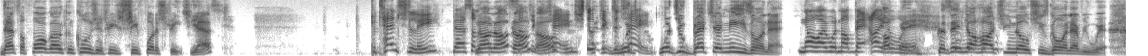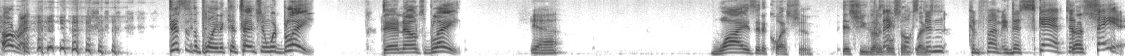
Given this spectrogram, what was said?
that's a foregone conclusion. She she for the streets. Yes. Potentially, there's some No, no, no, no. to change. Subject to would, change. would you bet your knees on that? No, I would not bet either Okay, way. because in your heart you know she's going everywhere. All right. this is the point of contention with Blade. They announced Blade. Yeah, Why is it a question? Is she going to go Xbox someplace? didn't confirm it. They're scared to say it.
